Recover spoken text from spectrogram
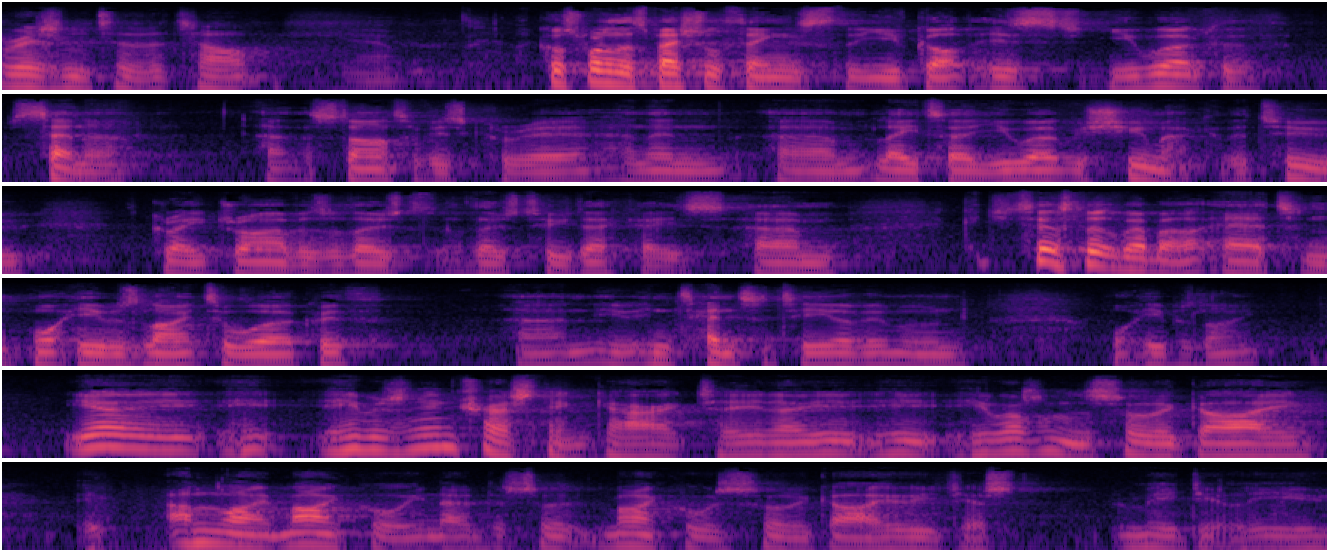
risen to the top. Yeah. Of course, one of the special things that you've got is you worked with Senna at the start of his career, and then um, later you worked with Schumacher, the two great drivers of those, of those two decades. Um, could you tell us a little bit about Ayrton, what he was like to work with, and the intensity of him, and what he was like? Yeah, he, he was an interesting character. You know, he, he, he wasn't the sort of guy unlike Michael, you know, the sort of, Michael was the sort of guy who you just immediately you,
